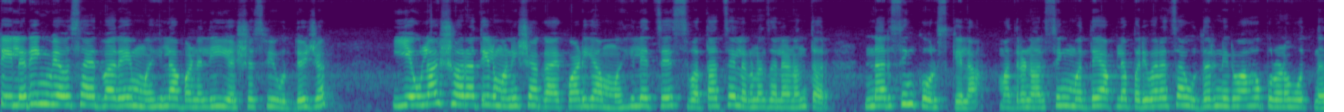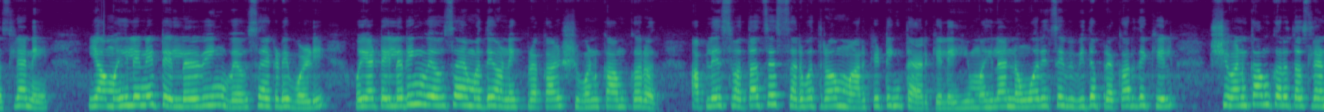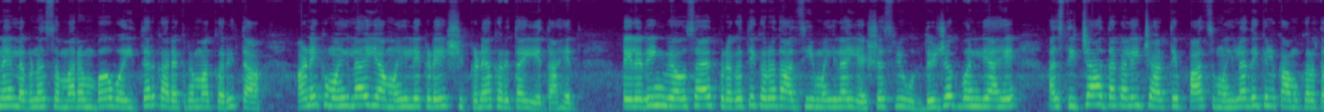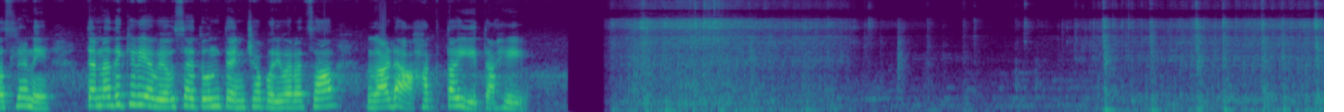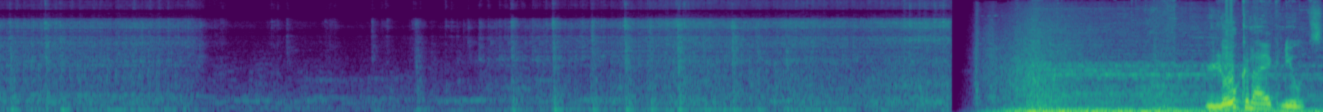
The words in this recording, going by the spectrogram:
Tailoring व्यवसायाद्वारे महिला बनली यशस्वी उद्योजक. येवला शहरातील मनीषा गायकवाड या महिलेचे स्वतःचे लग्न झाल्यानंतर नर्सिंग कोर्स केला. मात्र नर्सिंगमध्ये आपल्या परिवाराचा उदरनिर्वाह पूर्ण होत नसल्याने या महिलेने टेलरिंग व्यवसायाकडे वळली व या टेलरिंग व्यवसायामध्ये अनेक प्रकार शिवणकाम करत आपले स्वतःचे सर्वत्र मार्केटिंग तयार केले. ही महिला नऊवारीचे विविध प्रकार देखील शिवणकाम करत असल्याने लग्न समारंभ व इतर कार्यक्रमाकरिता अनेक महिला या महिलेकडे शिकण्याकरिता येत आहेत. टेलरिंग व्यवसायात प्रगती करत आज ही महिला यशस्वी उद्योजक बनली आहे. आज तिच्या हाताखाली चार ते पाच महिला देखील काम करत असल्याने त्यांना देखील या व्यवसायातून त्यांच्या परिवाराचा गाडा हाकता येत आहे. लोकनायक न्यूज.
